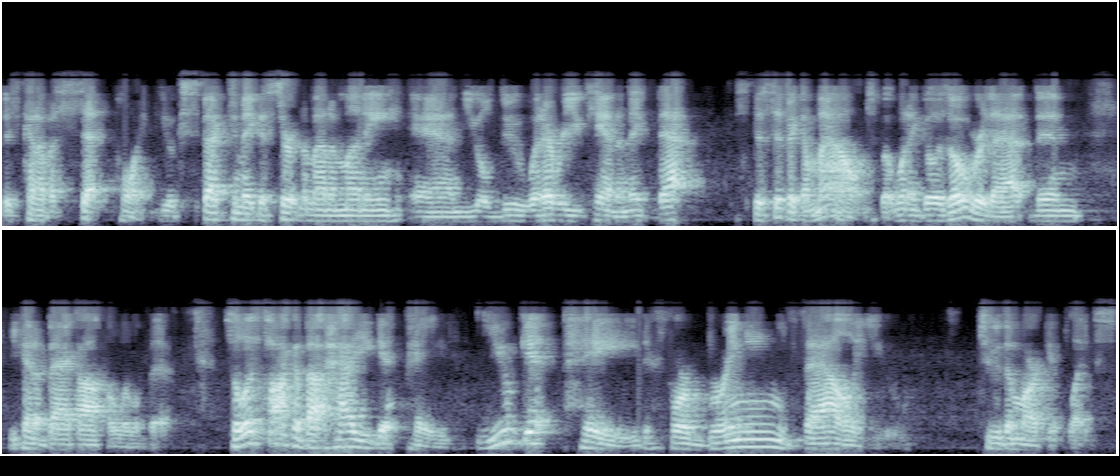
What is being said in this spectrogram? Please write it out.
that's kind of a set point? You expect to make a certain amount of money and you'll do whatever you can to make that specific amount, but when it goes over that, then you kind of back off a little bit. So let's talk about how you get paid. You get paid for bringing value to the marketplace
